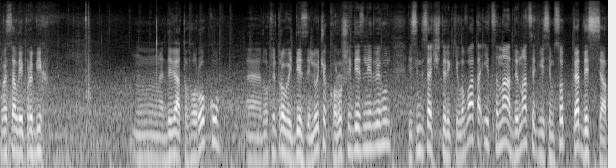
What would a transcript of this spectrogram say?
веселий пробіг 9-го року. Е, Двохлітровий дизельочок, хороший дизельний двигун, 84 кВт і ціна 11 850.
